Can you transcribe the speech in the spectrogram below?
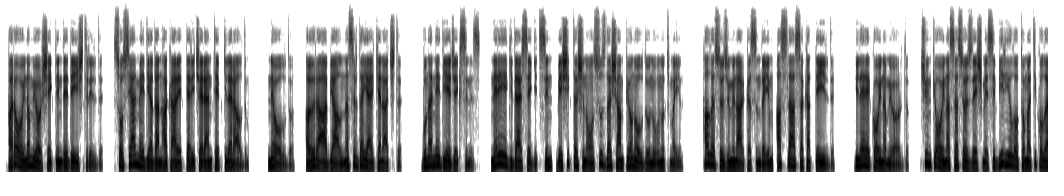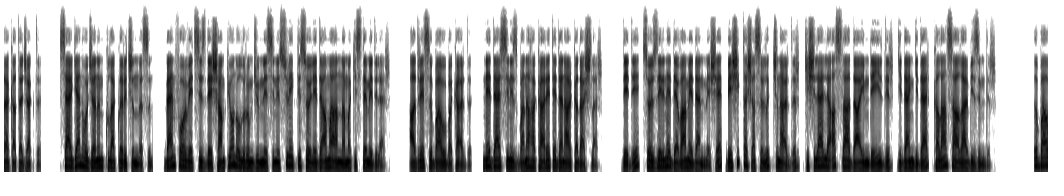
Para oynamıyor şeklinde değiştirildi. Sosyal medyadan hakaretler içeren tepkiler aldım. Ne oldu? Ağır abi Al Nasır'da yelken açtı. Buna ne diyeceksiniz? Nereye giderse gitsin, Beşiktaş'ın onsuz da şampiyon olduğunu unutmayın. Hala sözümün arkasındayım, asla sakat değildi. Bilerek oynamıyordu. Çünkü oynasa sözleşmesi bir yıl otomatik olarak atacaktı. Sergen Hoca'nın kulakları çınlasın. Ben forvetsiz de şampiyon olurum cümlesini sürekli söyledi ama anlamak istemediler. Adresi Bakar'dı. Ne dersiniz bana hakaret eden arkadaşlar? dedi, sözlerine devam eden Meşe, Beşiktaş asırlık çınardır, kişilerle asla daim değildir, giden gider, kalan sağlar bizimdir.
